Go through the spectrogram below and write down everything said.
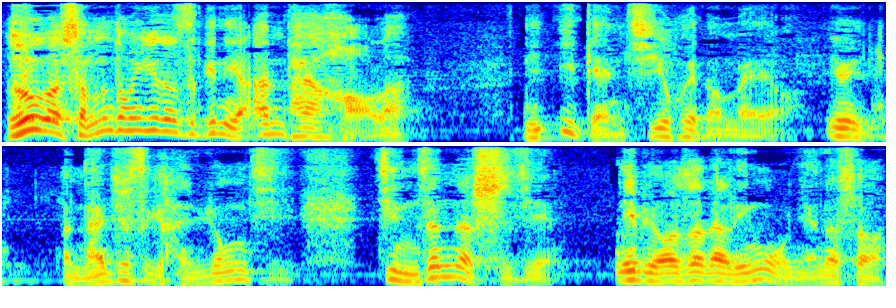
如果什么东西都是给你安排好了，你一点机会都没有，因为本来就是个很拥挤、竞争的世界。你比如说在零五年的时候，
